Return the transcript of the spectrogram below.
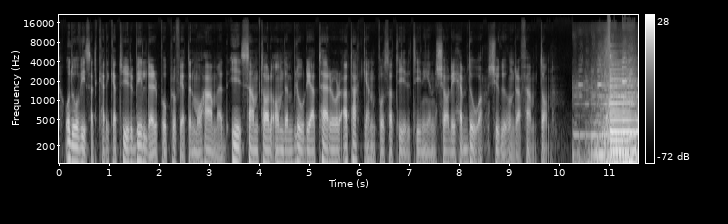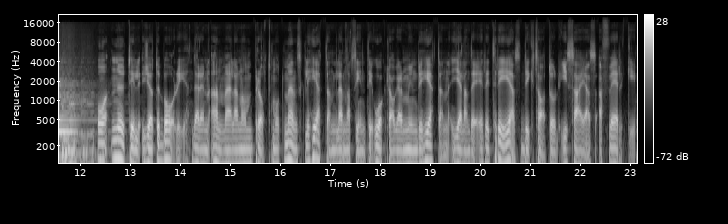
och då visat karikatyrbilder på profeten Mohammed i samtal om den blodiga terrorattacken på satirtidningen Charlie Hebdo 2015. Och nu till Göteborg där en anmälan om brott mot mänskligheten lämnats in till åklagarmyndigheten gällande Eritreas diktator Isaias Afwerki.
